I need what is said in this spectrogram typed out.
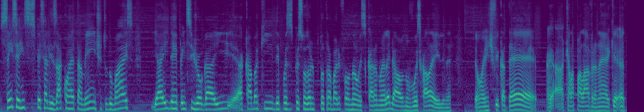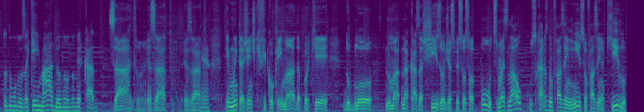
sem se a gente se especializar corretamente e tudo mais, e aí de repente se jogar aí, acaba que depois as pessoas olham pro teu trabalho e falam: não, esse cara não é legal, não vou escalar ele, né? Então a gente fica até. aquela palavra, né, que é, todo mundo usa, queimado no, no mercado. Exato, exato, exato. É. Tem muita gente que ficou queimada porque dublou numa, na casa X, onde as pessoas falam, putz, mas lá os caras não fazem isso ou fazem aquilo.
